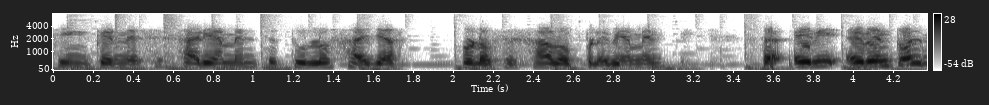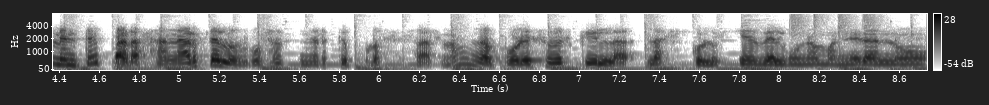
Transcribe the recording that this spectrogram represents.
sin que necesariamente tú los hayas procesado previamente. eventualmente para sanarte los vas a tener que procesar, ¿no? O sea, por eso es que la psicología de alguna manera no,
